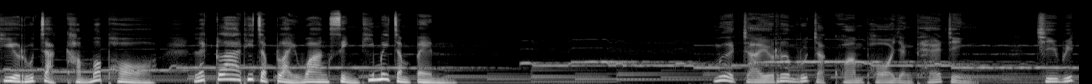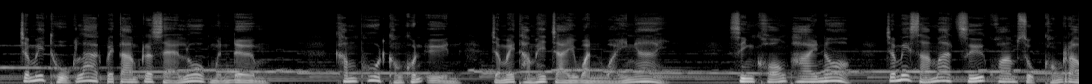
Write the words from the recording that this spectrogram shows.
ที่รู้จักคำว่าพอ และกล้าที่จะปล่อยวางสิ่งที่ไม่จำเป็น เมื่อใจเริ่มรู้จักความพออย่างแท้จริง ชีวิตจะไม่ถูกลากไปตามกระแสโลกเหมือนเดิมคำพูดของคนอื่นจะไม่ทำให้ใจหวั่นไหวง่าย สิ่งของภายนอกจะไม่สามารถซื้อความสุขของเรา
